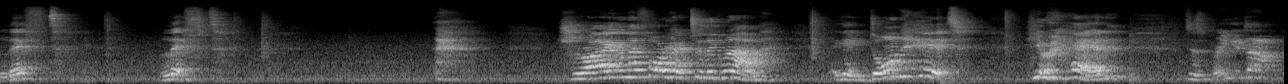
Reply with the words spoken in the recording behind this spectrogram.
Lift, lift. Drive the forehead to the ground. Again, don't hit your head. Just bring it down.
